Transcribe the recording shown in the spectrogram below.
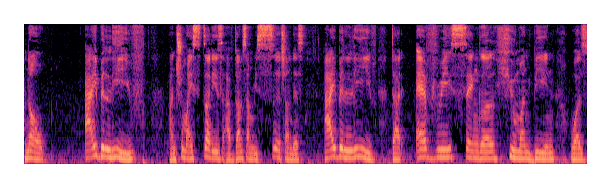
Now, I believe, and through my studies, I've done some research on this. I believe that every single human being was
